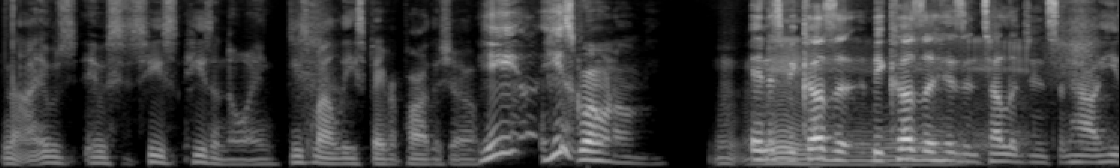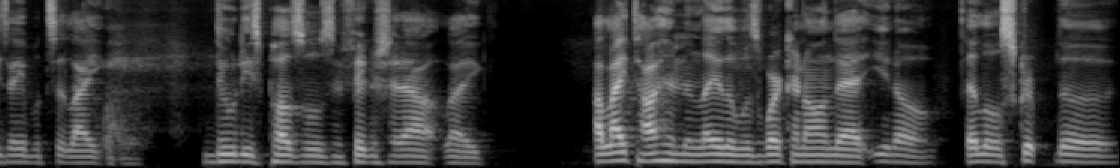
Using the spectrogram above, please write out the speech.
no, it was it was he's he's annoying. He's my least favorite part of the show. He he's growing on me. And it's because of because of his intelligence and how he's able to like do these puzzles and figure shit out. Like I liked how him and Layla was working on that, you know, that little script, the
